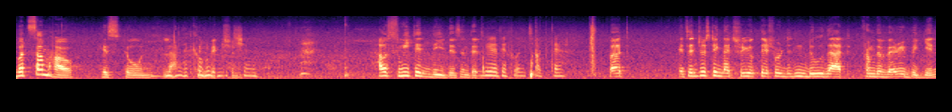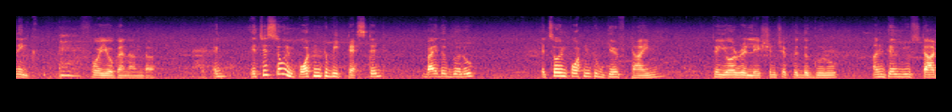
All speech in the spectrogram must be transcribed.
But somehow his tone lacked conviction. How sweet indeed, isn't it? Beautiful chapter. But it's interesting that Sri Yukteswar didn't do that from the very beginning for Yogananda. It's just so important to be tested by the Guru. It's so important to give time to your relationship with the Guru until you start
